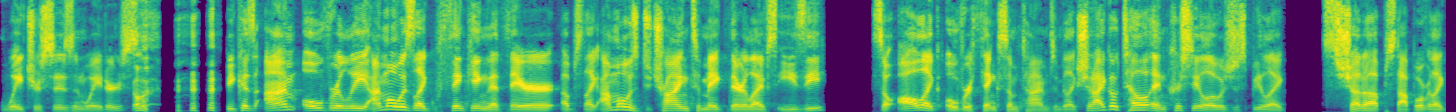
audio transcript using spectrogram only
waitresses and waiters Oh. because I'm overly I'm always like thinking that they're ups like I'm always trying to make their lives easy. So I'll like overthink sometimes and be like, should I go tell? And Christy will always just be like, shut up, stop over. Like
